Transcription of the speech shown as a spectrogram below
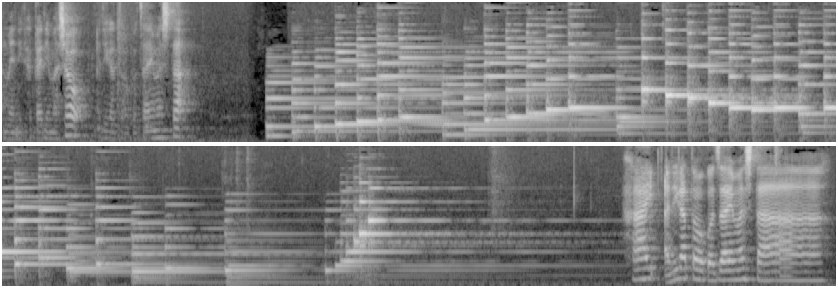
お目にかかりましょう。ありがとうございました。ありがとうございました。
